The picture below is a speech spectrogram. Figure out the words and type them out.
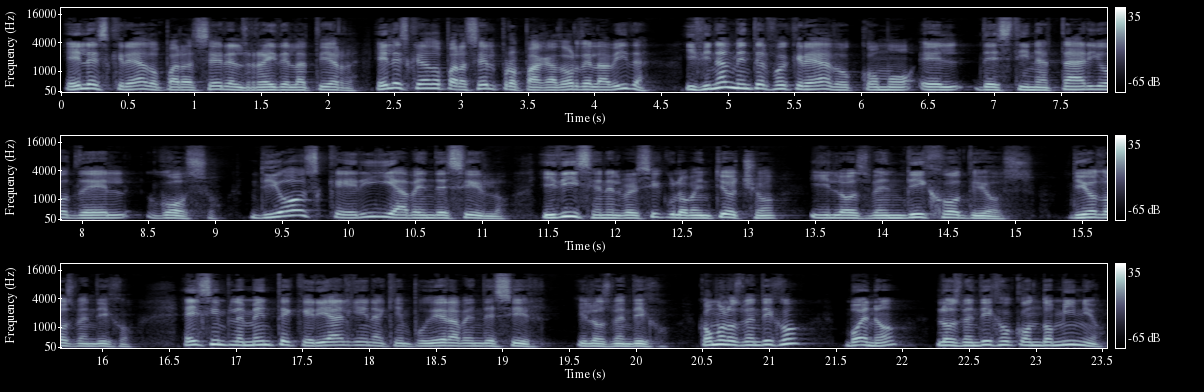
Él es creado para ser el rey de la tierra. Él es creado para ser el propagador de la vida. Y finalmente él fue creado como el destinatario del gozo. Dios quería bendecirlo. Y dice en el versículo 28, y los bendijo Dios. Dios los bendijo. Él simplemente quería alguien a quien pudiera bendecir. Y los bendijo. ¿Cómo los bendijo? Bueno, los bendijo con dominio,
